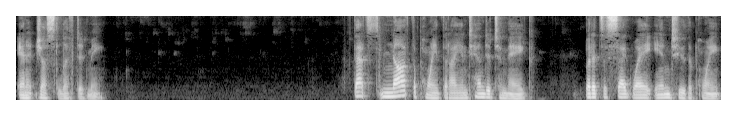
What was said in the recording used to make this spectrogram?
and it just lifted me. That's not the point that I intended to make, but it's a segue into the point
